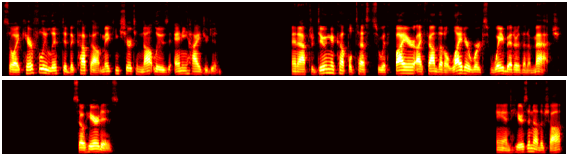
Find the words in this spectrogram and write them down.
So I carefully lifted the cup out, making sure to not lose any hydrogen. And after doing a couple tests with fire, I found that a lighter works way better than a match. So here it is. And here's another shot.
